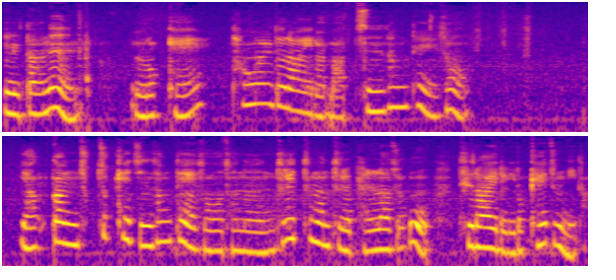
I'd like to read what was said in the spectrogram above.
일단은 이렇게 타월 드라이를 마친 상태에서 약간 축축해진 상태에서 저는 트리트먼트를 발라주고 드라이를 이렇게 해줍니다.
